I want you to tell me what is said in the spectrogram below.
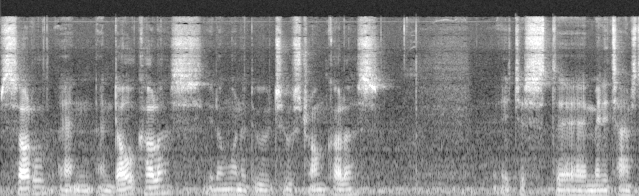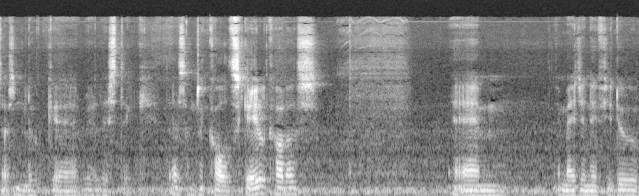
subtle and, and dull colors. You don't want to do too strong colors. It just uh, many times doesn't look uh, realistic. There's something called scale colors. Um, imagine if you do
